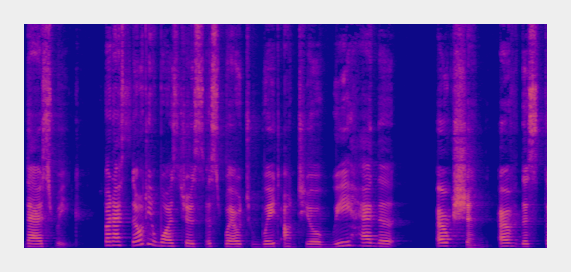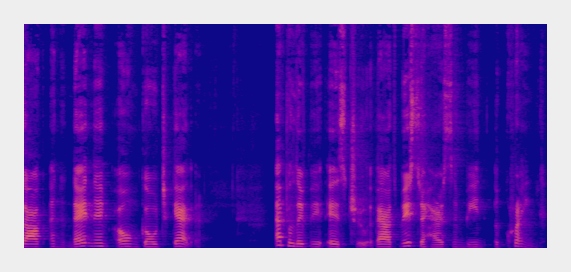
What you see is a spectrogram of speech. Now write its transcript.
last week, but I thought it was just as well to wait until we had the auction of the stock and let them all go together. I believe it is true about Mr. Harrison being a crank.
